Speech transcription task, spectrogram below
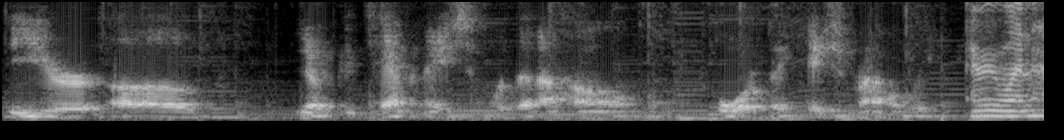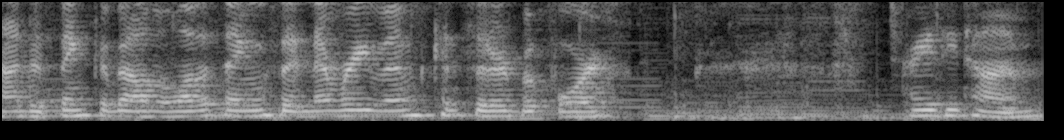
fear of know, contamination within a home or vacation rental. Everyone had to think about a lot of things they'd never even considered before. Crazy time.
